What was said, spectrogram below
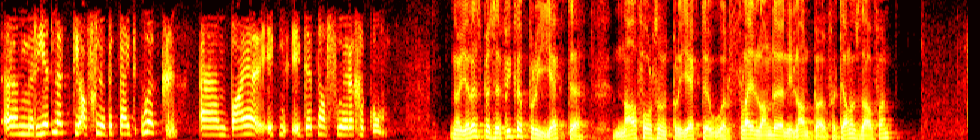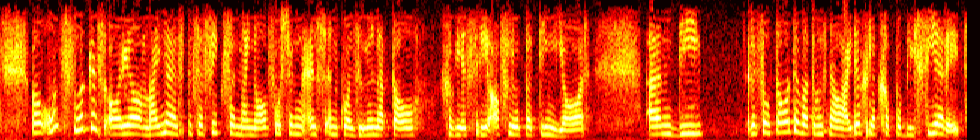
ehm um, redelik die afgelope tyd ook ehm um, baie het, het dit na vore gekom. Nou julle spesifieke projekte, navorsingsprojekte oor vlei lande in die landbou, vertel ons daarvan. Wel ons fokusarea, myne spesifiek vir my navorsing is in KwaZulu-Natal gewees vir die afgelope 10 jaar. Ehm um, die resultate wat ons nou heidaglik gepubliseer het,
